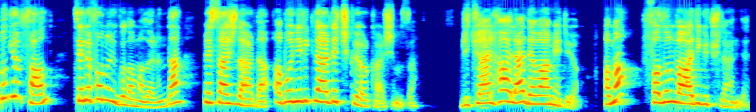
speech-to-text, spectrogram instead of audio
Bugün fal telefon uygulamalarında, mesajlarda, aboneliklerde çıkıyor karşımıza. Ritüel hala devam ediyor. Ama falın vaadi güçlendi.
